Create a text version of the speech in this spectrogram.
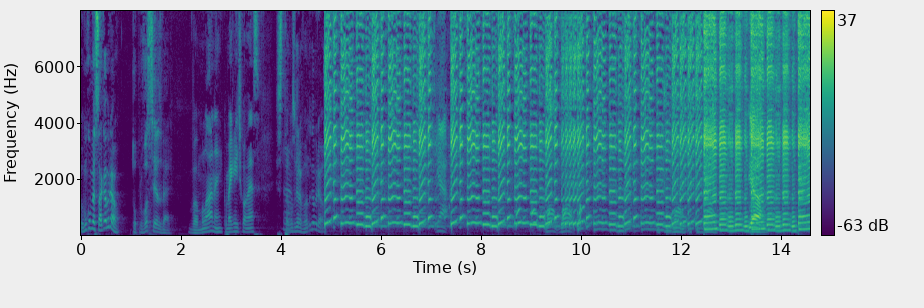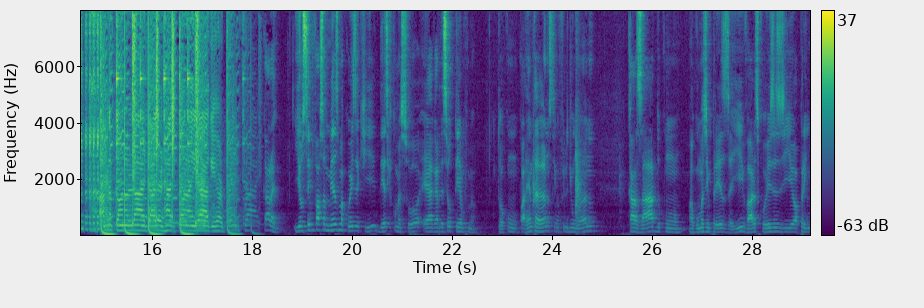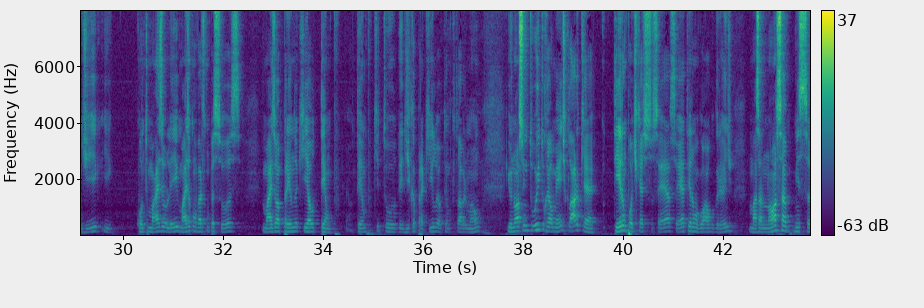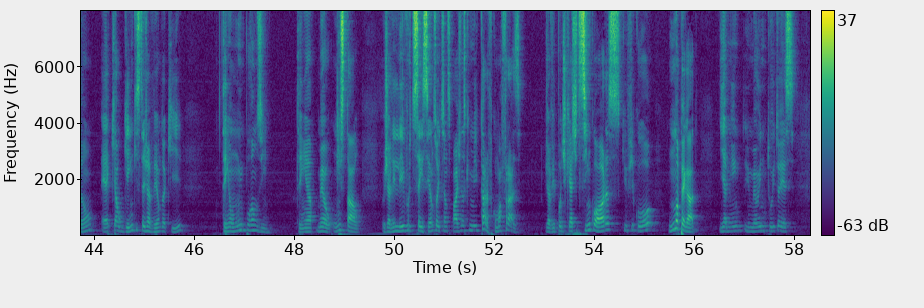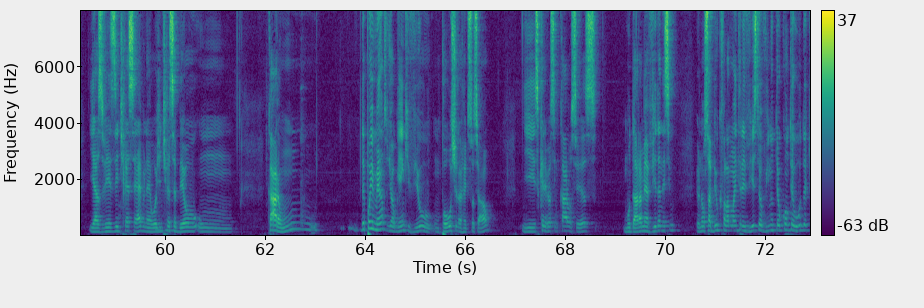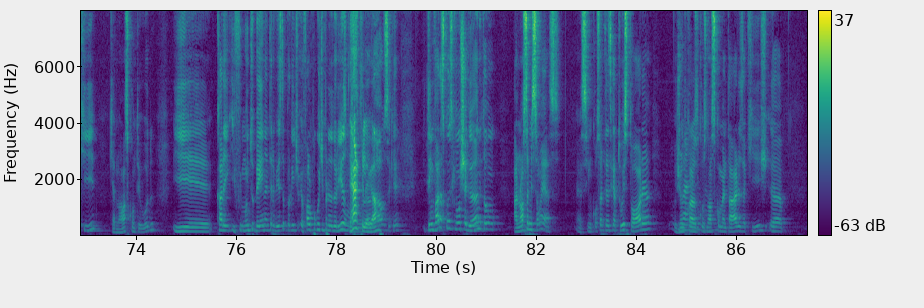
Vamos começar, Gabriel. Tô por vocês, velho. Vamos lá, né? Como é que a gente começa? Estamos gravando, Gabriel. Yeah. Cara, e eu sempre faço a mesma coisa aqui, desde que começou, é agradecer o tempo, meu. Tô com 40 anos, tenho um filho de um ano, casado com algumas empresas aí, várias coisas, e eu aprendi, e quanto mais eu leio, mais eu converso com pessoas, mais eu aprendo que é o tempo. É o tempo que tu dedica para aquilo, é o tempo que tu abre mão. E o nosso intuito realmente, claro que é ter um podcast de sucesso, é ter um, algo grande, mas a nossa missão é que alguém que esteja vendo aqui tenha um empurrãozinho, tenha, meu, um estalo. Eu já li livro de 600, 800 páginas que me, cara, ficou uma frase. Já vi podcast de 5 horas que ficou uma pegada. E, minha, e o meu intuito é esse. E às vezes a gente recebe, né? Hoje a gente recebeu um. Cara, um depoimento de alguém que viu um post na rede social e escreveu assim: Cara, vocês mudaram a minha vida nesse. Eu não sabia o que falar numa entrevista, eu vim no teu conteúdo aqui, que é nosso conteúdo. E, cara, e fui muito bem na entrevista, porque tipo, eu falo um pouco de empreendedorismo. Ah, que legal. Isso aqui. Tem várias coisas que vão chegando, então a nossa missão é essa. É, assim, com certeza que a tua história, junto Vai com, as- com os nossos comentários aqui, eh,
